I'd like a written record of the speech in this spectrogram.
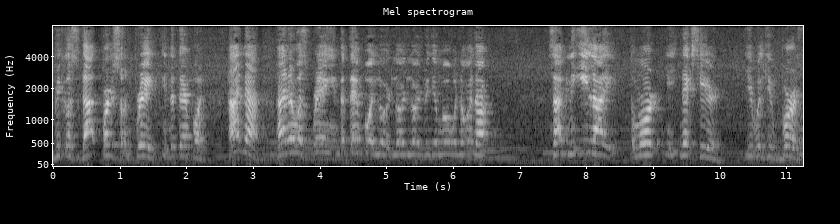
Because that person prayed in the temple. Hannah, Hannah was praying in the temple, Lord, Lord, Lord, bigyan mo ako ng anak. Sabi ni Eli, tomorrow, next year, you will give birth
